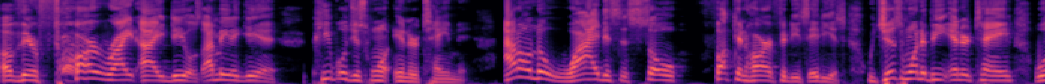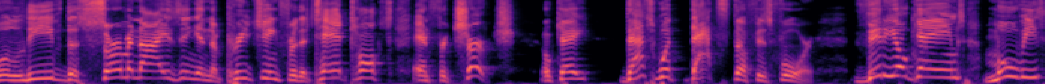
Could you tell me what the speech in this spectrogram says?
of their far right ideals. I mean, again, people just want entertainment. I don't know why this is so fucking hard for these idiots. We just want to be entertained. We'll leave the sermonizing and the preaching for the TED Talks and for church, okay? That's what that stuff is for. Video games, movies,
